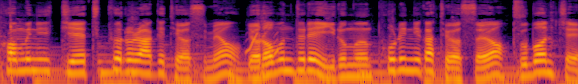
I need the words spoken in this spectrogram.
커뮤니티에 투표를 하게 되었으며 여러분들의 이름은 포리니가 되었어요. 두 번째,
